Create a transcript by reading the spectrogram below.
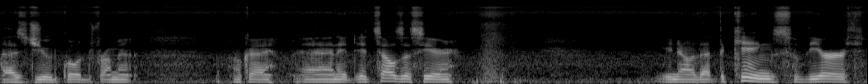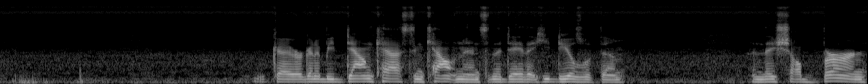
as Jude quoted from it. Okay, and it, it tells us here, you know, that the kings of the earth, okay, are going to be downcast in countenance in the day that he deals with them. And they shall burn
